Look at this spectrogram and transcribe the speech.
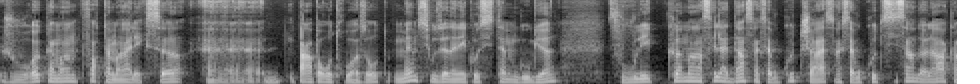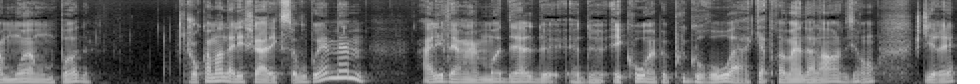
je vous recommande fortement Alexa par rapport aux trois autres, même si vous êtes dans l'écosystème Google. Si vous voulez commencer là-dedans sans que ça vous coûte cher, sans que ça vous coûte 600 dollars comme moi à HomePod, je vous recommande d'aller chez Alexa. Vous pouvez même aller vers un modèle de, de un peu plus gros à 80 dollars, dirons, je dirais,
